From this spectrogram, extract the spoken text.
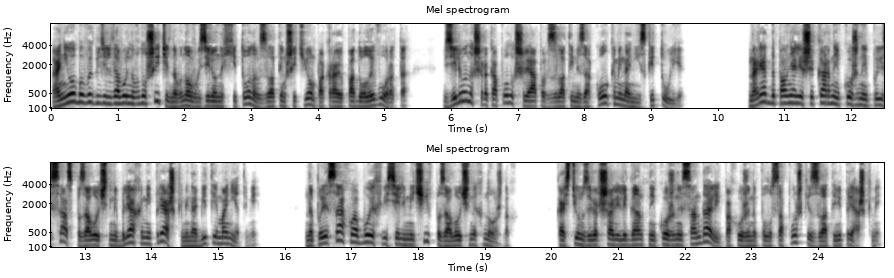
Они оба выглядели довольно внушительно в новых зеленых хитонах с золотым шитьем по краю подола и ворота, в зеленых широкополых шляпах с золотыми заколками на низкой тулье. Наряд дополняли шикарные кожаные пояса с позолоченными бляхами и пряжками, набитые монетами. На поясах у обоих висели мечи в позолоченных ножнах. Костюм завершали элегантные кожаные сандалии, похожие на полусапожки с золотыми пряжками.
